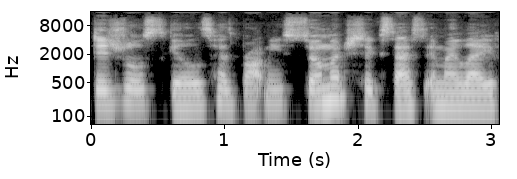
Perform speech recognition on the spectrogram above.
digital skills has brought me so much success in my life.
